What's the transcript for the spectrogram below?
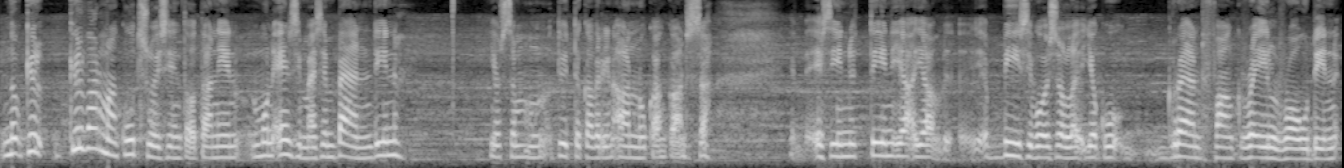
No kyllä, kyllä varmaan kutsuisin tota, niin mun ensimmäisen bändin, jossa mun tyttökaverin Annukan kanssa esiinnyttiin. Ja, ja, ja biisi voisi olla joku Grand Funk Railroadin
